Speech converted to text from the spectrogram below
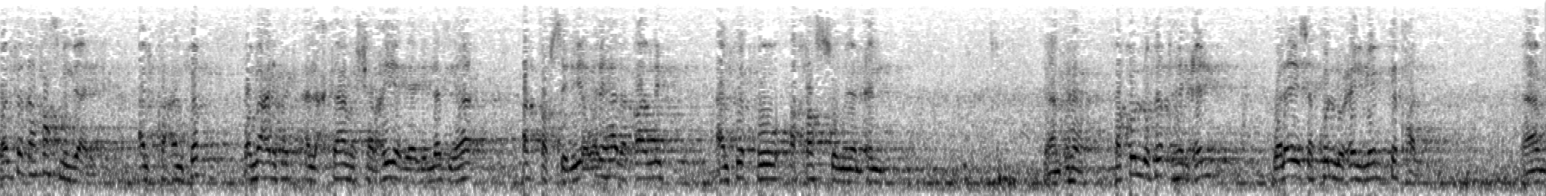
والفقه خاص من ذلك. الفقه ومعرفة الأحكام الشرعية بأدلتها التفصيلية ولهذا قال لك الفقه أخص من العلم. يعني فكل فقه علم وليس كل علم فقها. يعني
